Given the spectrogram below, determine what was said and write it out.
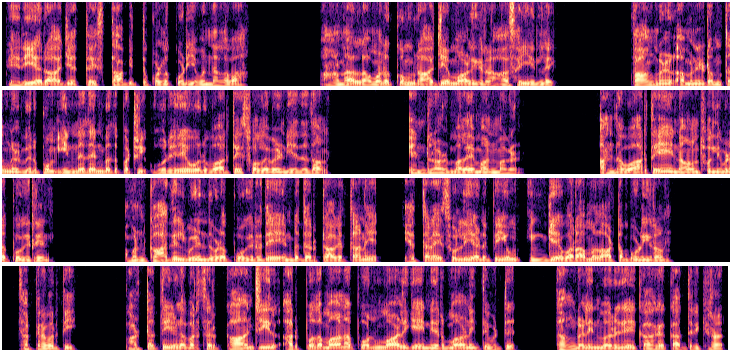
பெரிய ராஜ்யத்தை ஸ்தாபித்துக் கொள்ளக்கூடியவன் அல்லவா? ஆனால் அவனுக்கும் ராஜ்யம் ஆளுகிற ஆசை இல்லை. தாங்கள் அவனிடம் தங்கள் விருப்பம் இன்னதென்பது பற்றி ஒரே ஒரு வார்த்தை சொல்ல வேண்டியதுதான். என்றாள் மலைமான் மகள். அந்த வார்த்தையை நான் சொல்லிவிடப் போகிறேன். அவன் காதில் விழுந்துவிடப் போகிறதே என்பதற்காகத்தானே எத்தனை சொல்லி அனுப்பியும் இங்கே வராமல் ஆட்டம் போடுகிறான். சக்கரவர்த்தி பட்டத்து இளவரசர் காஞ்சியில் அற்புதமான பொன் மாளிகையை நிர்மாணித்துவிட்டு தங்களின் வருகைக்காக காத்திருக்கிறார்.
